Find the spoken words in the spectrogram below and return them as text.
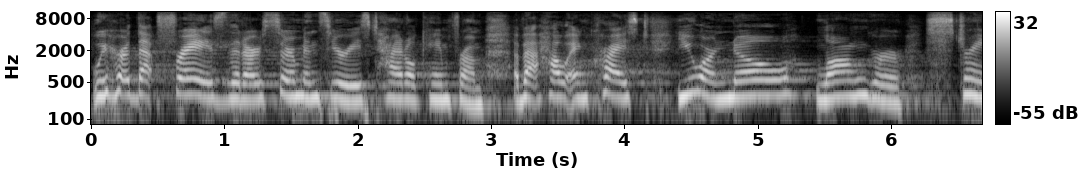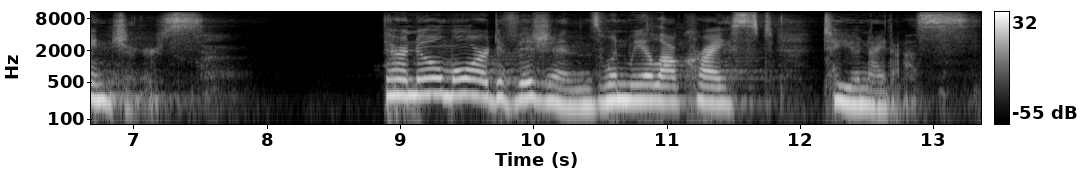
We heard that phrase that our sermon series title came from about how in Christ you are no longer strangers. There are no more divisions when we allow Christ to unite us.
